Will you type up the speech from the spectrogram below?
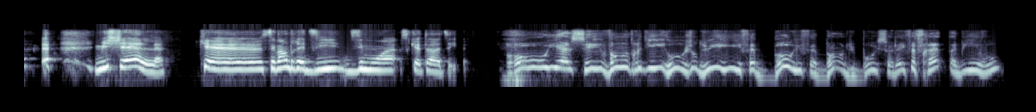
Michel, que c'est vendredi. Dis-moi ce que tu as à dire. Oh yes, c'est vendredi aujourd'hui. Il fait beau, il fait bon, du beau soleil. Il fait frais, habillez-vous.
